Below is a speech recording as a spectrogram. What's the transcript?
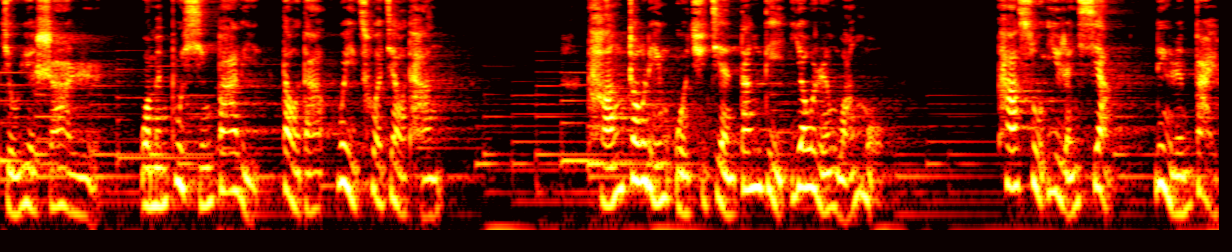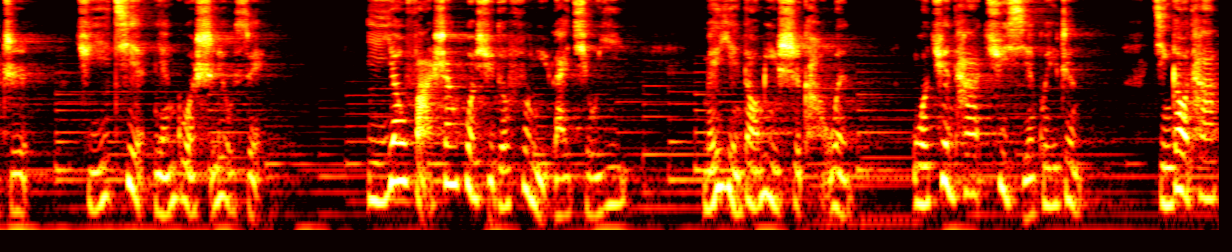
九月十二日，我们步行八里，到达卫错教堂。唐昭领我去见当地妖人王某，他塑一人像，令人拜之，娶一妾年过十六岁，以妖法煽惑许多妇女来求医，每引到密室拷问，我劝他去邪归正，警告他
